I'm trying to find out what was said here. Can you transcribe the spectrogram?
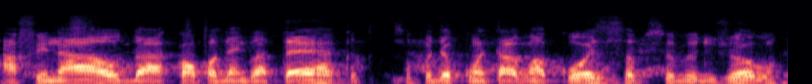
a final da Copa da Inglaterra. Você poder comentar alguma coisa sobre, o jogo?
